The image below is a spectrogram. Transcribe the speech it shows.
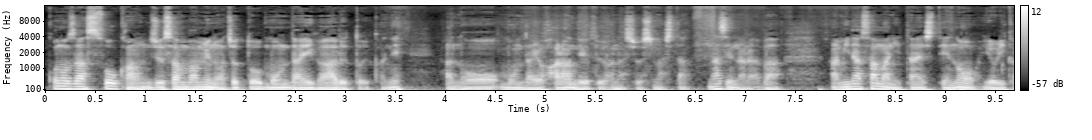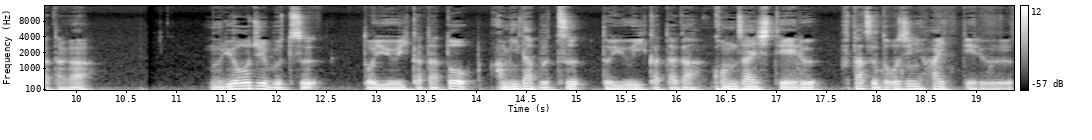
この雑草感13番目のはちょっと問題があるというかねあの問題をはらんでいるという話をしました。なぜならば阿弥陀様に対しての呼び方が無料呪物という言い方と阿弥陀仏という言い方が混在している2つ同時に入っている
